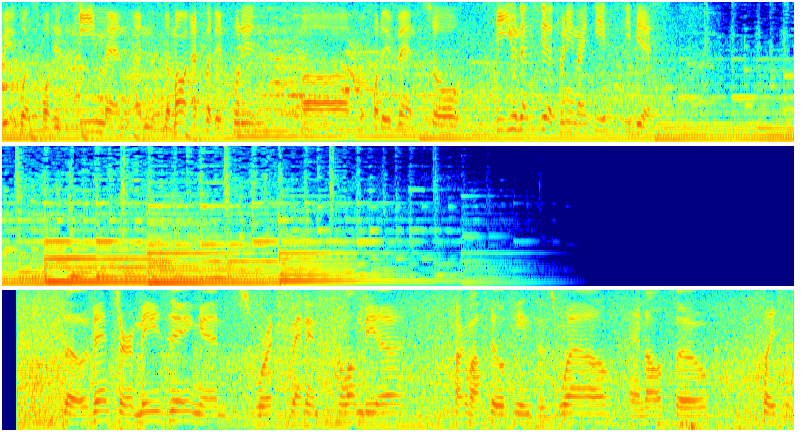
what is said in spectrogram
great words for his team and, and the amount of effort they put in uh, for, for the event. So see you next year, 2019, CBS. So events are amazing and we're expanding to Colombia, talk about Philippines as well, and also places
